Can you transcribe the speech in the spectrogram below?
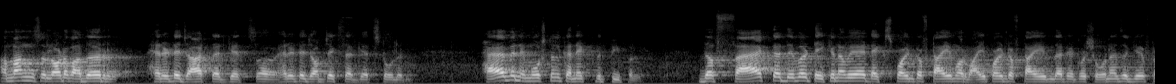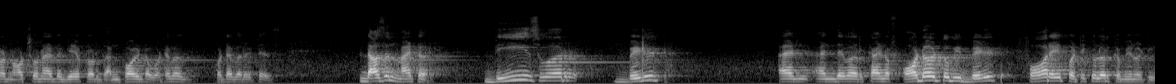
amongst a lot of other heritage art that gets, uh, heritage objects that get stolen, have an emotional connect with people. The fact that they were taken away at X point of time or Y point of time, that it was shown as a gift or not shown as a gift or gunpoint or whatever, whatever it is, doesn't matter. These were built and, and they were kind of ordered to be built for a particular community.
